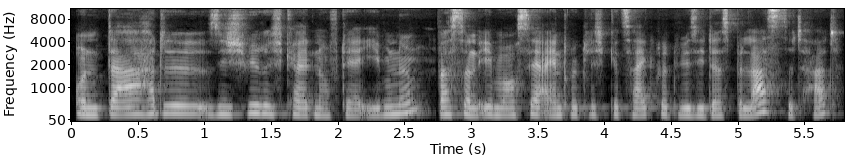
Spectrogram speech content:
Und da hatte sie Schwierigkeiten auf der Ebene, was dann eben auch sehr eindrücklich gezeigt wird, wie sie das belastet hat.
